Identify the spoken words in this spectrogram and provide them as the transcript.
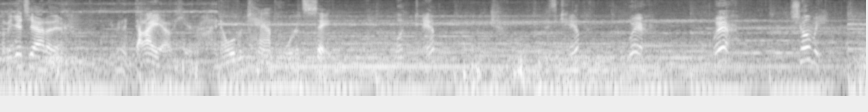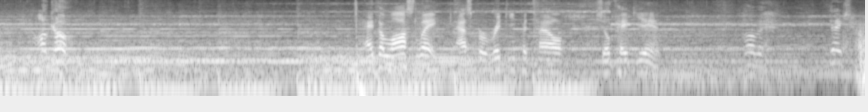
Let me get you out of there. You're gonna die out here. I know of a camp where it's safe. To Lost Lake. Ask for Rikki Patel. She'll take you in. Oh man, thank you.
